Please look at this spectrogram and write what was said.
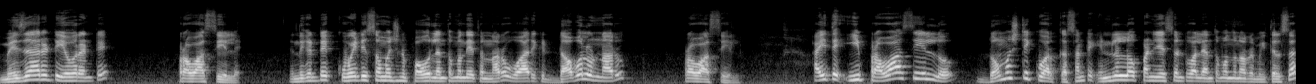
మెజారిటీ ఎవరంటే ప్రవాసీలే. ఎందుకంటే కువైట్కి సంబంధించిన పౌరులు ఎంతమంది అయితే ఉన్నారో వారికి డబుల్ ఉన్నారు ప్రవాసీలు. అయితే ఈ ప్రవాసీల్లో డొమెస్టిక్ వర్కర్స్ అంటే ఇండ్లలో పనిచేసే వాళ్ళు ఎంతమంది ఉన్నారో మీకు తెలుసా?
